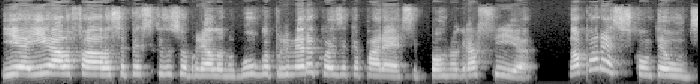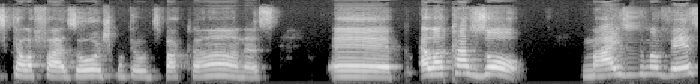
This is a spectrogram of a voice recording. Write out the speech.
E aí ela fala, você pesquisa sobre ela no Google, a primeira coisa que aparece, pornografia não aparece os conteúdos que ela faz hoje, conteúdos bacanas. É, ela casou, mais uma vez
